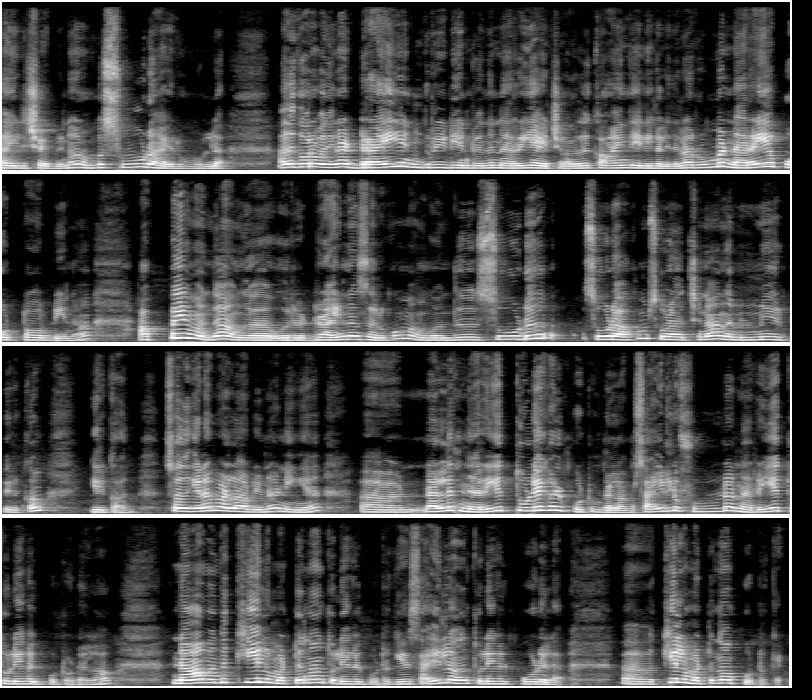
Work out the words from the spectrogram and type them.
ஆயிடுச்சு அப்படின்னா ரொம்ப சூடாயிரும் உள்ள அதுக்கப்புறம் பார்த்திங்கன்னா ட்ரை இன்க்ரீடியண்ட் வந்து நிறைய ஆயிடுச்சு. அதாவது காய்ந்த இலைகள் இதெல்லாம் ரொம்ப நிறைய போட்டோம் அப்படின்னா அப்பயும் வந்து அங்கே ஒரு ட்ரைனஸ் இருக்கும். அங்கே வந்து சூடு சூடாகும் சூடாச்சுன்னா அந்த நுண்ணுயிர் பெருக்கம் இருக்காது. ஸோ அதுக்கு என்ன பண்ணலாம் அப்படின்னா நீங்கள் நல்ல நிறைய துளைகள் போட்டு விடலாம். சைடில் ஃபுல்லாக நிறைய துளைகள் போட்டு விடலாம். நான் வந்து கீழே மட்டும்தான் துளைகள் போட்டிருக்கேன். சைடில் வந்து துளைகள் போடலை. கீழே மட்டும்தான் போட்டிருக்கேன்.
